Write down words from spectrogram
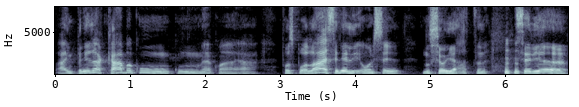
a empresa acaba com, com, né, com a, a fosse por lá, seria ali onde você, no seu hiato, né? Seria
